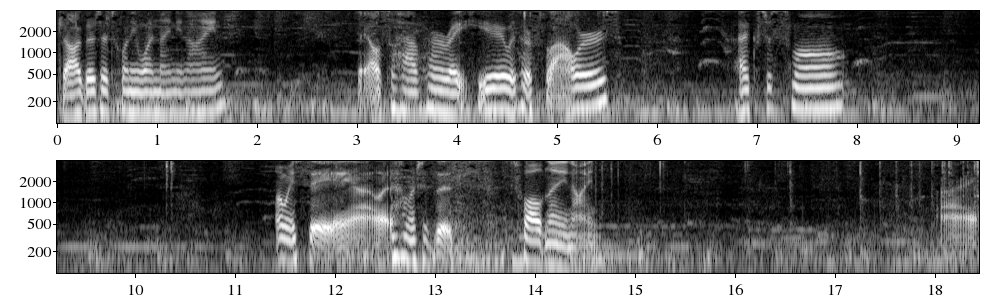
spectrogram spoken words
Joggers are $21.99. They also have her right here with her flowers. Extra small. Let me see. Uh, what, how much is this? $12.99. Alright.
